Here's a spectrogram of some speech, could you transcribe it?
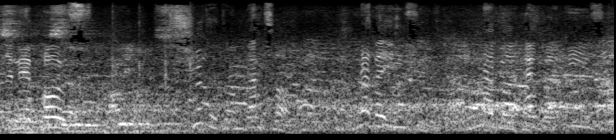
the near post. Should have done better. Never easy. Never ever easy.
